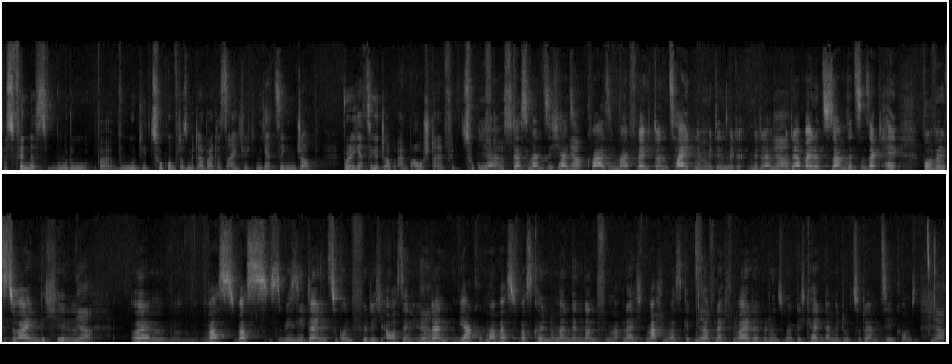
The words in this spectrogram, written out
was findest, wo, du, wo die Zukunft des Mitarbeiters eigentlich durch den jetzigen Job wo der jetzige Job ein Baustein für die Zukunft ja, ist. Dass man sich halt ja. quasi mal vielleicht dann Zeit nimmt, mit den mit, mit der ja. Mitarbeiter zusammensetzt und sagt, hey, wo willst du eigentlich hin? Ja ähm, was, was, wie sieht deine Zukunft für dich aus? Denn, ja. Und dann, ja, guck mal, was, was könnte man denn dann vielleicht machen? Was gibt es ja. da vielleicht für Weiterbildungsmöglichkeiten, damit du zu deinem Ziel kommst? Ja,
